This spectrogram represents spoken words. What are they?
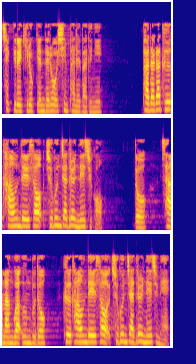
책들에 기록된 대로 심판을 받으니 바다가 그 가운데에서 죽은 자들을 내주고 또 사망과 음부도 그 가운데에서 죽은 자들을 내주매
